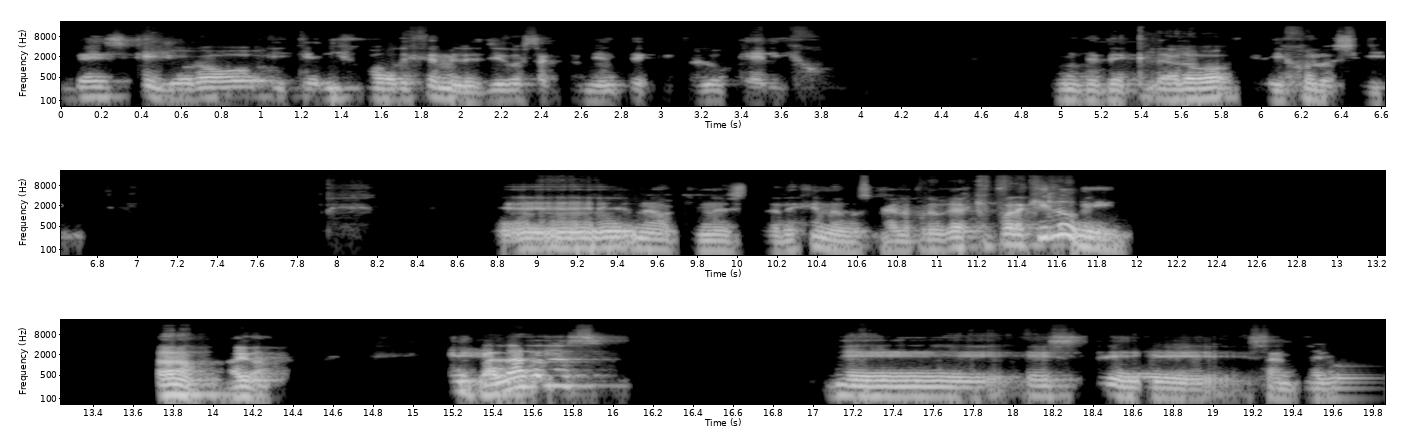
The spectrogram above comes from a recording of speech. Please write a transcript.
vez que lloró y que dijo, déjenme les digo exactamente qué fue lo que dijo. Donde declaró y dijo lo siguiente. Eh, no, aquí no está, déjenme buscarlo, pero aquí, por aquí lo vi. Ah, ahí va. Palabras de este Santiago,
